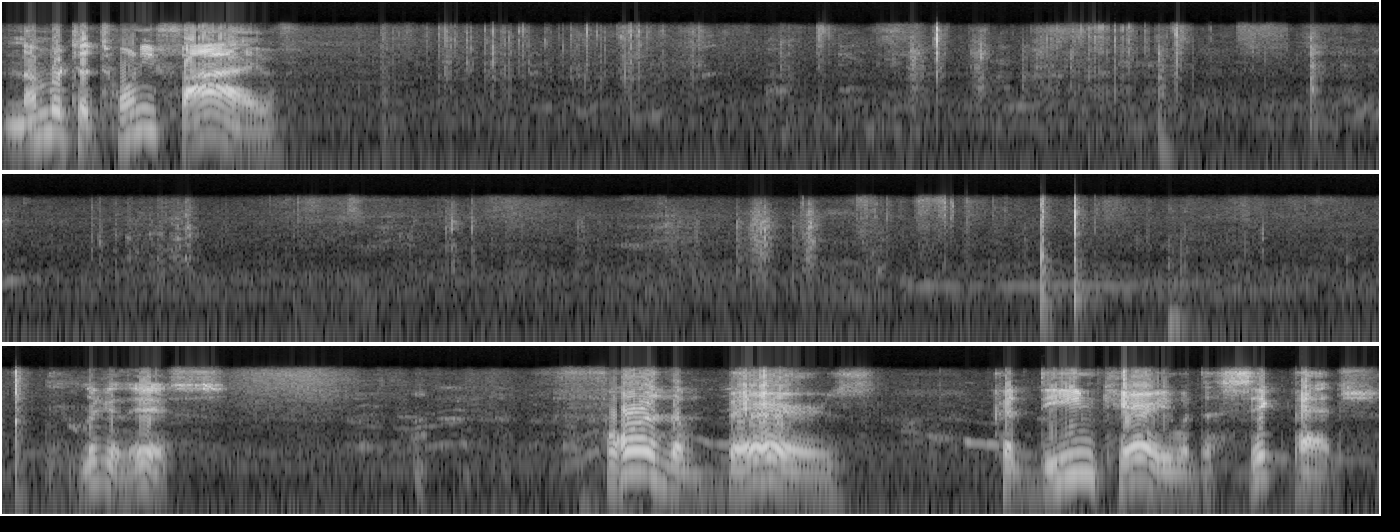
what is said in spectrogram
number to 25. Look at this. For the Bears, Ka'Deem Carey with the sick patch.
